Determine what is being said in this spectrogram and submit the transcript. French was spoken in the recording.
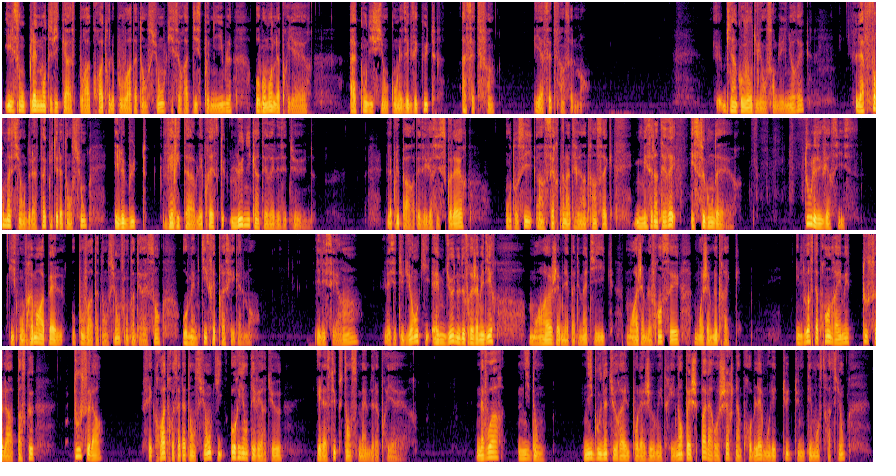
ils sont pleinement efficaces pour accroître le pouvoir d'attention qui sera disponible au moment de la prière, à condition qu'on les exécute à cette fin et à cette fin seulement. Bien qu'aujourd'hui on semble l'ignorer, la formation de la faculté d'attention est le but véritable et presque l'unique intérêt des études. La plupart des exercices scolaires ont aussi un certain intérêt intrinsèque, mais cet intérêt est secondaire. Tous les exercices qui font vraiment appel au pouvoir d'attention sont intéressants au même titre et presque également. Les lycéens, les étudiants qui aiment Dieu ne devraient jamais dire moi j'aime les mathématiques, moi j'aime le français, moi j'aime le grec. Ils doivent apprendre à aimer tout cela parce que tout cela fait croître cette attention qui, orientée vers Dieu, est la substance même de la prière. N'avoir ni don, ni goût naturel pour la géométrie n'empêche pas la recherche d'un problème ou l'étude d'une démonstration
